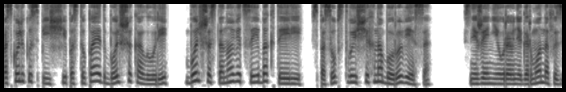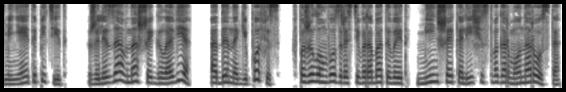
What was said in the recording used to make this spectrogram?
Поскольку с пищей поступает больше калорий, больше становится и бактерий, способствующих набору веса. Снижение уровня гормонов изменяет аппетит. Железа в нашей голове аденогипофиз в пожилом возрасте вырабатывает меньшее количество гормона роста,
